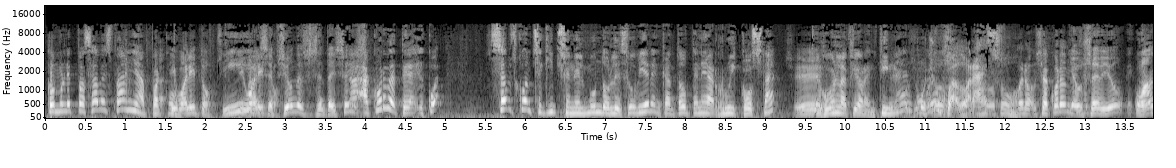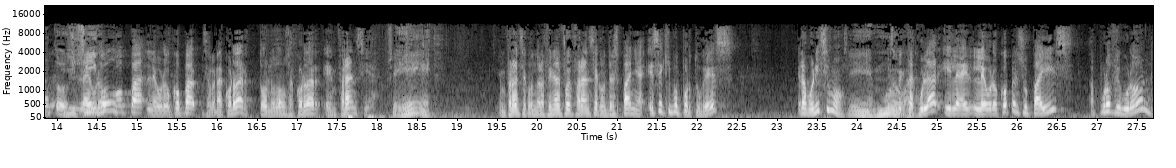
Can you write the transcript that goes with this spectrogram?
Como le pasaba a España, Paco. Igualito, Sí. Igualito. excepción del 66. Ah, Acuérdate, cu- ¿sabes cuántos equipos en el mundo les hubiera encantado tener a Rui Costa? Que jugó en la Fiorentina. Fue un jugadorazo. Bueno, ¿se acuerdan y Eusebio, ¿cuántos? y La. Eurocopa, la Eurocopa, se van a acordar, todos nos vamos a acordar, en Francia. Sí. En Francia, cuando la final fue Francia contra España. Ese equipo portugués Era buenísimo. Sí, muy Espectacular. Y la, la Eurocopa en su país, a puro figurón.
